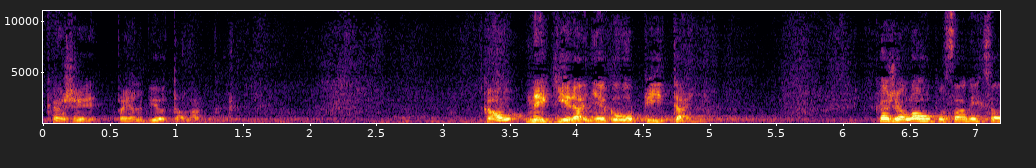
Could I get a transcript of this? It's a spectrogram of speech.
kaže, pa je li bio talak? Kao negira njegovo pitanje. Kaže, Allahov poslanik sa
